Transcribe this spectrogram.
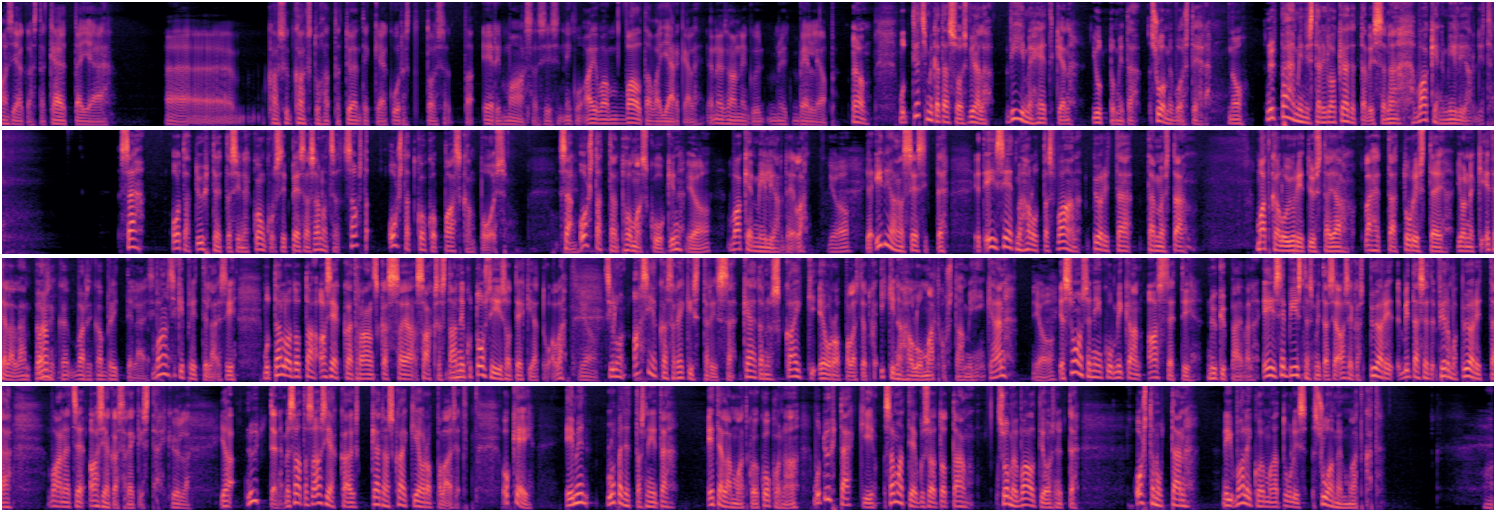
asiakasta, käyttäjää. ää, 22 000 työntekijää 16 eri maassa, siis niin kuin aivan valtava järkäle. Ja ne se on niin kuin nyt belly up. Joo, mutta tiedätkö mikä tässä olisi vielä viime hetken juttu, mitä Suomi voisi tehdä? No, Nyt pääministerillä on käytettävissä nämä Vaken miljardit. Sä otat yhteyttä sinne konkurssipesään, sanot, että sä ostat, ostat koko paskan pois. Sä Okei. ostat tämän Thomas Cookin joo, Vaken miljardeilla. joo. Ja idea on se sitten, että ei se, että me haluttaisiin vaan pyörittää tämmöistä matkailuyritystä ja lähettää turisteja jonnekin etelälämpöön. Varsinkaan, varsinkaan brittiläisiä. Varsinkin brittiläisiä. Mutta täällä on tota asiakkaat Ranskassa ja Saksassa. Tämä on niin kuin tosi iso tekijä tuolla. Joo. Silloin asiakasrekisterissä käytännössä kaikki eurooppalaiset, jotka ikinä haluaa matkustaa mihinkään. Joo. Ja se on se, niin kuin mikä on assetti nykypäivänä. Ei se bisnes, mitä se, asiakas pyöri, mitä se firma pyörittää, vaan että se asiakasrekisteri. Kyllä. Ja nytten me saataisiin asiakkaiksi käytännössä kaikki eurooppalaiset. Okei, ei me lopetettaisi niitä etelän matkoja kokonaan, mutta yhtäkkiä, saman tien kun se on tota, Suomen valtio olisi nyt ostanut tämän, niin valikoimaan tulisi Suomen matkat.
